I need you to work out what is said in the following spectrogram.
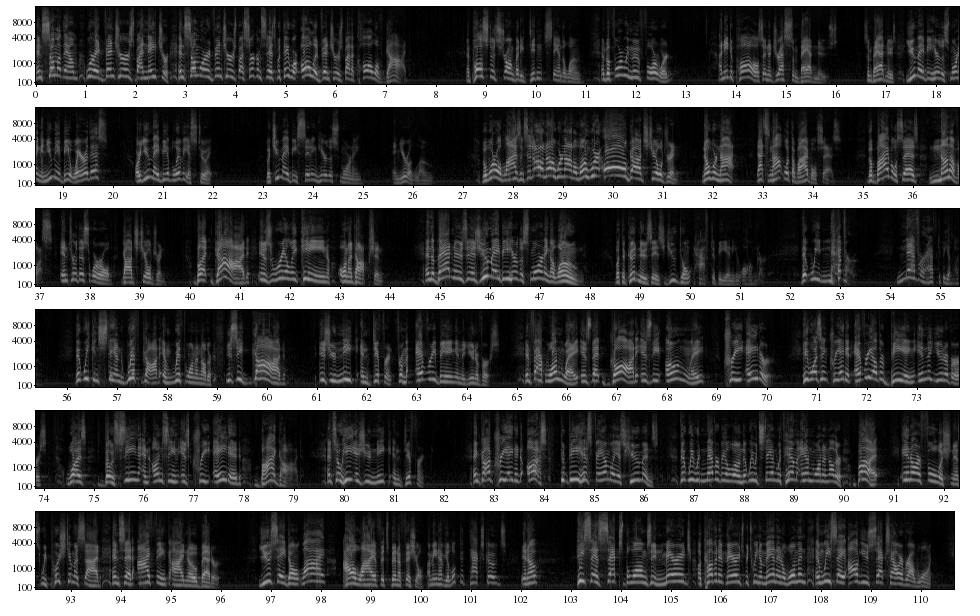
And some of them were adventurers by nature, and some were adventurers by circumstance, but they were all adventurers by the call of God. And Paul stood strong, but he didn't stand alone. And before we move forward, I need to pause and address some bad news. Some bad news. You may be here this morning and you may be aware of this, or you may be oblivious to it. But you may be sitting here this morning and you're alone. The world lies and says, oh, no, we're not alone. We're all God's children. No, we're not. That's not what the Bible says. The Bible says none of us enter this world God's children. But God is really keen on adoption. And the bad news is you may be here this morning alone. But the good news is you don't have to be any longer. That we never, never have to be alone that we can stand with God and with one another. You see, God is unique and different from every being in the universe. In fact, one way is that God is the only creator. He wasn't created. Every other being in the universe was both seen and unseen, is created by God. And so he is unique and different. And God created us to be His family as humans, that we would never be alone, that we would stand with Him and one another. But in our foolishness, we pushed Him aside and said, I think I know better. You say don't lie, I'll lie if it's beneficial. I mean, have you looked at tax codes? You know? He says sex belongs in marriage, a covenant marriage between a man and a woman, and we say, I'll use sex however I want.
